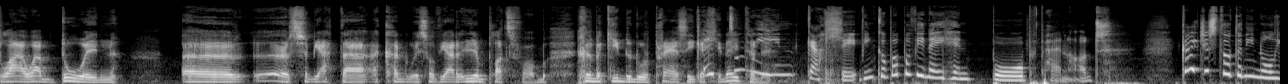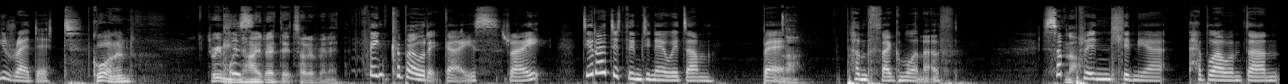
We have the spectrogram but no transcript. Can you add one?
blaw am dwy'n yr, yr syniadau a cynnwys oedd ar un platform chyd mae gyn nhw'r pres i gallu neud hynny. fi'n gallu? Fi'n gwybod bod fi'n neud hyn bob penod gai just dod yn un ôl i Reddit? Go on yn dwi'n mwynhau Reddit ar y funud. Think about it guys right? Di Reddit ddim di newid am be? Na. 15 mlynedd. Sam no. pryn lluniau heblaw amdan,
